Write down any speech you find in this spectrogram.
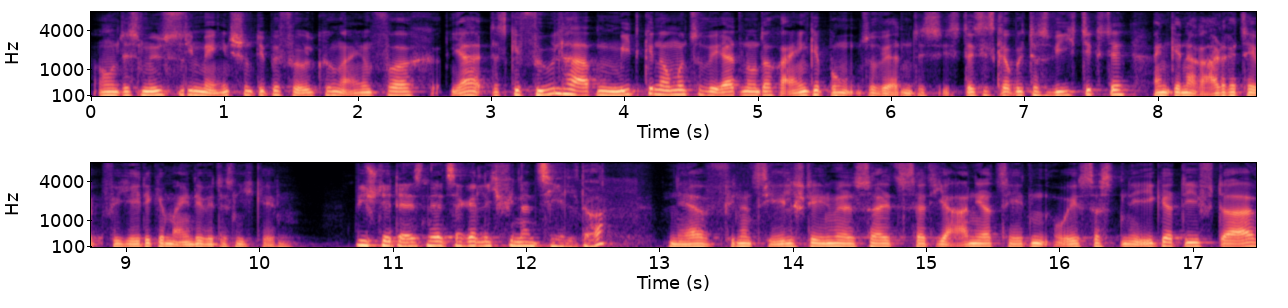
Und es müssen die Menschen und die Bevölkerung einfach, ja, das Gefühl haben, mitgenommen zu werden und auch eingebunden zu werden. Das ist, das ist, glaube ich, das Wichtigste. Ein Generalrezept Rezept für jede Gemeinde wird es nicht geben. Wie steht Eisen jetzt eigentlich finanziell da? Naja, finanziell stehen wir seit, seit Jahren, Jahrzehnten äußerst negativ da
